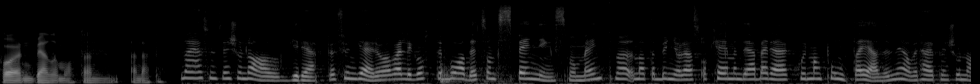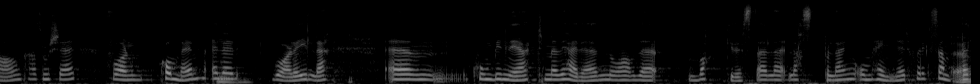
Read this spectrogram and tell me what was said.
på, en bedre måte enn en dette. Nei, jeg syns journalgrepet fungerer jo veldig godt. Det er både et sånt spenningsmoment med, med, at jeg begynner å lese ok, men det er bare, Hvor mange punkter er det nedover her på journalen? Hva som skjer? Får han komme hjem, eller mm. går det ille? Um, kombinert med de her, noe av det vakreste jeg har lest på lenge, om hender, f.eks. Ja.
